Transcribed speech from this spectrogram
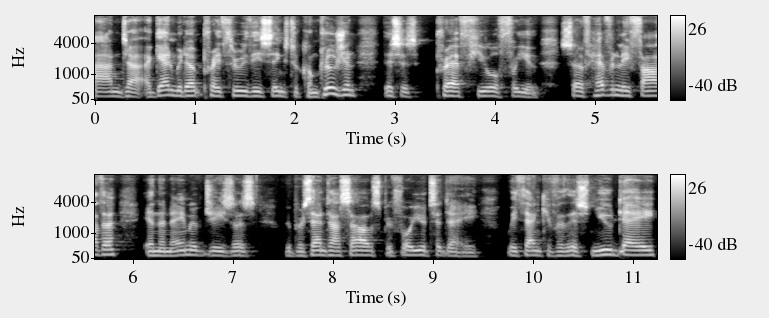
And uh, again, we don't pray through these things to conclusion. This is prayer fuel for you. So, if Heavenly Father, in the name of Jesus, we present ourselves before you today. We thank you for this new day.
